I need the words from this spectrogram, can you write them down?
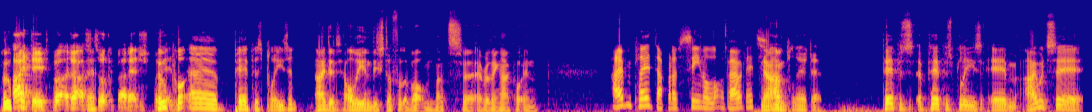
Who I did, but I don't have to talk about it. I just put it who in put uh, Papers, Please in? I did. All the indie stuff at the bottom. That's uh, everything I put in. I haven't played that, but I've seen a lot about it. Now, I've I'm- played it. Papers, uh, papers, please. Um, I would say.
